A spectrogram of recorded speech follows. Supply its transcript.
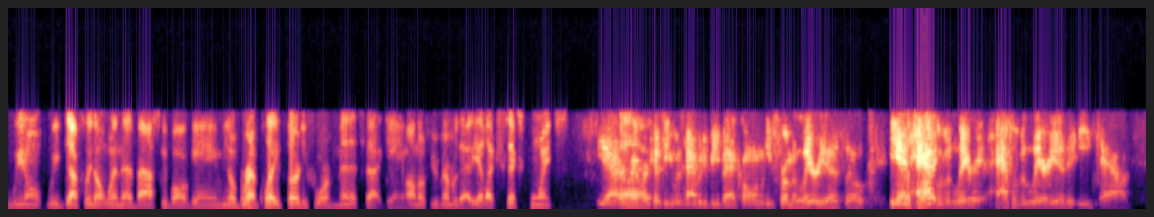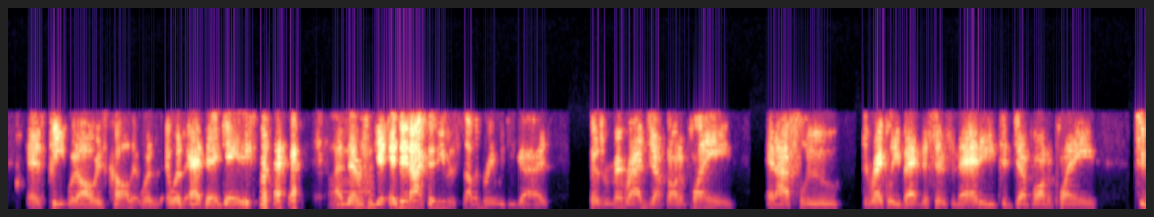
we don't, we definitely don't win that basketball game. You know, Brent played 34 minutes that game. I don't know if you remember that. He had like six points yeah, I remember because uh, he was happy to be back home. He's from Elyria, so he had half right. of Elyria, half of Elyria, the E town, as Pete would always call it, was was at that game. I never uh-huh. forget. And then I couldn't even celebrate with you guys because remember I jumped on a plane and I flew directly back to Cincinnati to jump on a plane to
